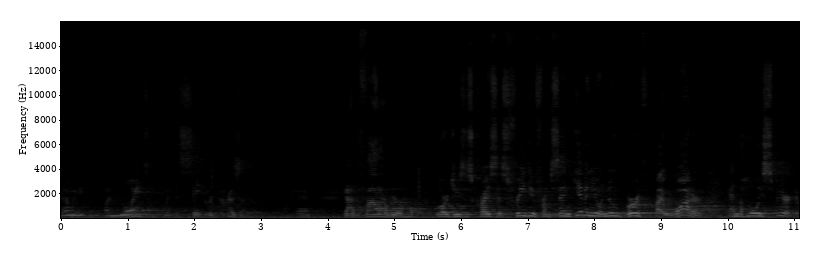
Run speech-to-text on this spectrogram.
Then we anoint with the sacred chrism. Okay. God the Father of your Lord Jesus Christ has freed you from sin, given you a new birth by water and the Holy Spirit.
